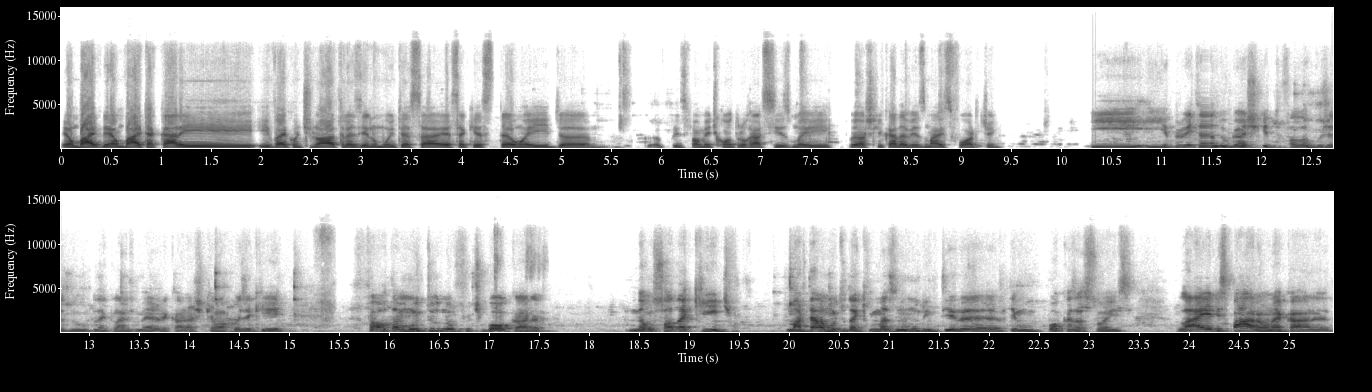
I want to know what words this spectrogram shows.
é um baita, é um baita cara e, e vai continuar trazendo muito essa, essa questão aí, de, principalmente contra o racismo aí, eu acho que cada vez mais forte, hein? E, e aproveitando o gancho que tu falou, Buja, do Black Lives Matter, cara, acho que é uma coisa que falta muito no futebol, cara. Não só daqui, gente martela muito daqui, mas no mundo inteiro é, tem poucas ações. Lá eles param, né, cara?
